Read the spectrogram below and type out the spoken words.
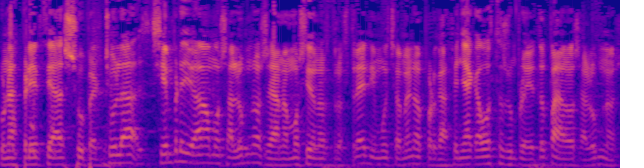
Una experiencia súper chula. Siempre llevábamos alumnos, o sea, no hemos sido nosotros tres, ni mucho menos, porque al fin y al cabo esto es un proyecto para los alumnos.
